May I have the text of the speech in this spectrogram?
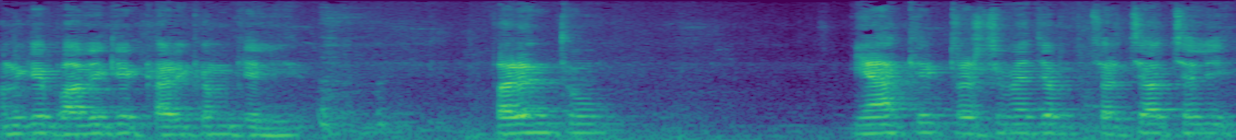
उनके भाभी के कार्यक्रम के लिए। परंतु यहाँ के ट्रस्ट में जब चर्चा चली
